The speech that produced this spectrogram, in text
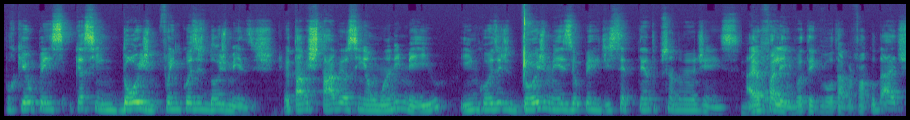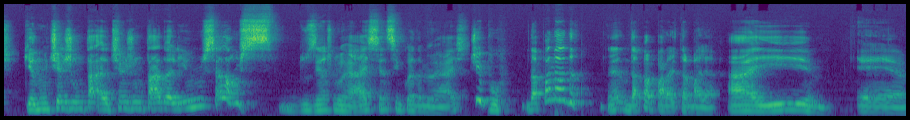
Porque eu pensei. Porque assim, dois, foi em coisa de dois meses. Eu tava estável assim há um ano e meio. E em coisa de dois meses eu perdi 70% da minha audiência. Aí eu falei, vou ter que voltar pra faculdade. Porque eu não tinha juntado. Eu tinha juntado ali uns, sei lá, uns 200 mil reais, 150 mil reais. Tipo, dá pra nada. Né? Não dá pra parar de trabalhar. Aí é,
